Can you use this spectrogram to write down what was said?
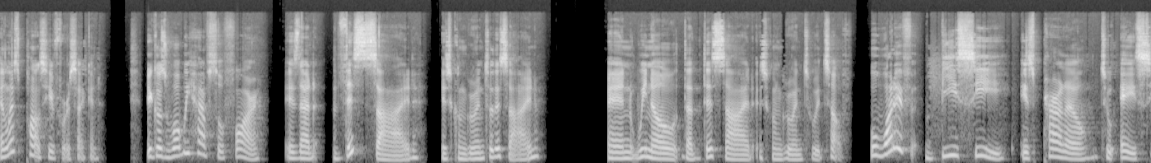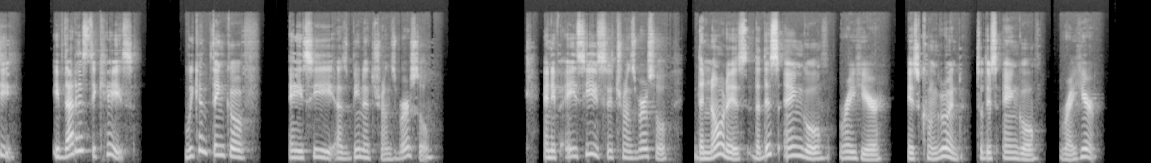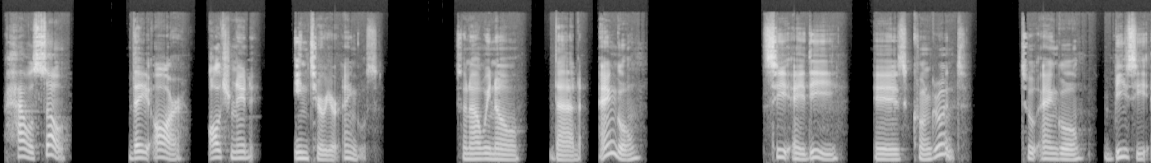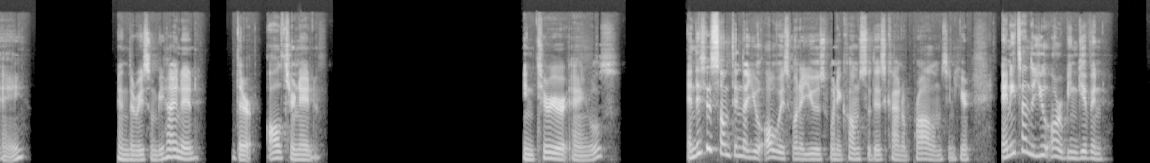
And let's pause here for a second. Because what we have so far is that this side is congruent to this side. And we know that this side is congruent to itself. Well, what if BC is parallel to AC? If that is the case, we can think of AC as being a transversal. And if AC is a transversal, then notice that this angle right here is congruent to this angle right here. How so? They are alternate interior angles. So now we know that angle CAD is congruent to angle BCA. And the reason behind it, they're alternate interior angles. And this is something that you always want to use when it comes to this kind of problems in here. Anytime that you are being given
